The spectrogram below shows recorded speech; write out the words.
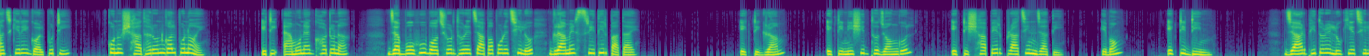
আজকের এই গল্পটি কোনো সাধারণ গল্প নয়। এটি এমন এক ঘটনা যা বহু বছর ধরে চাপা পড়েছিল গ্রামের স্মৃতির পাতায়। একটি গ্রাম, একটি নিষিদ্ধ জঙ্গল, একটি সাপের প্রাচীন জাতি এবং একটি ডিম, যার ভিতরে লুকিয়েছিল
